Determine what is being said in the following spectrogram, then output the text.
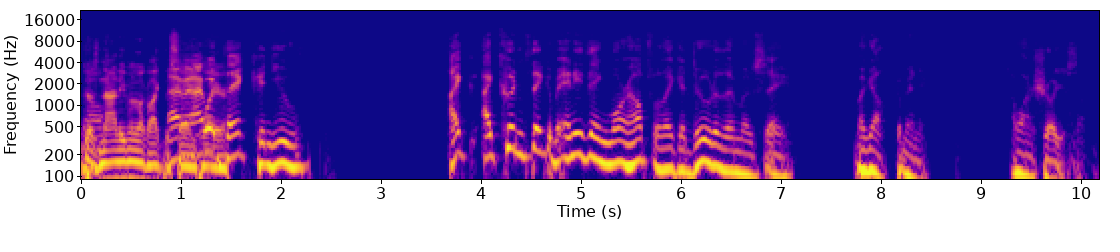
Does not even look like the I, same mean, I player. would think, can you? I I couldn't think of anything more helpful they could do to them as say, Miguel, come in here. I want to show you something.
